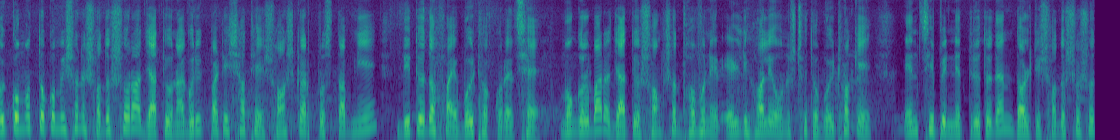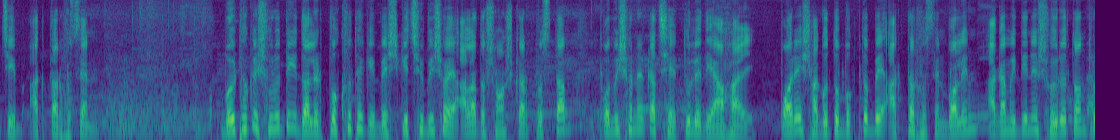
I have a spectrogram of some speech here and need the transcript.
ঐকমত্য কমিশনের সদস্যরা জাতীয় নাগরিক পার্টির সাথে সংস্কার প্রস্তাব নিয়ে দ্বিতীয় দফায় বৈঠক করেছে। মঙ্গলবার জাতীয় সংসদ ভবনের এলডি হলে অনুষ্ঠিত বৈঠকে এনসিপির নেতৃত্ব দেন দলটির সদস্য সচিব আক্তার হোসেন। বৈঠকের শুরুতেই দলের পক্ষ থেকে বেশ কিছু বিষয়ে আলাদা সংস্কার প্রস্তাব কমিশনের কাছে তুলে দেওয়া হয়। পরে স্বাগত বক্তব্যে আক্তার হোসেন বলেন, আগামী দিনে স্বৈরতন্ত্র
